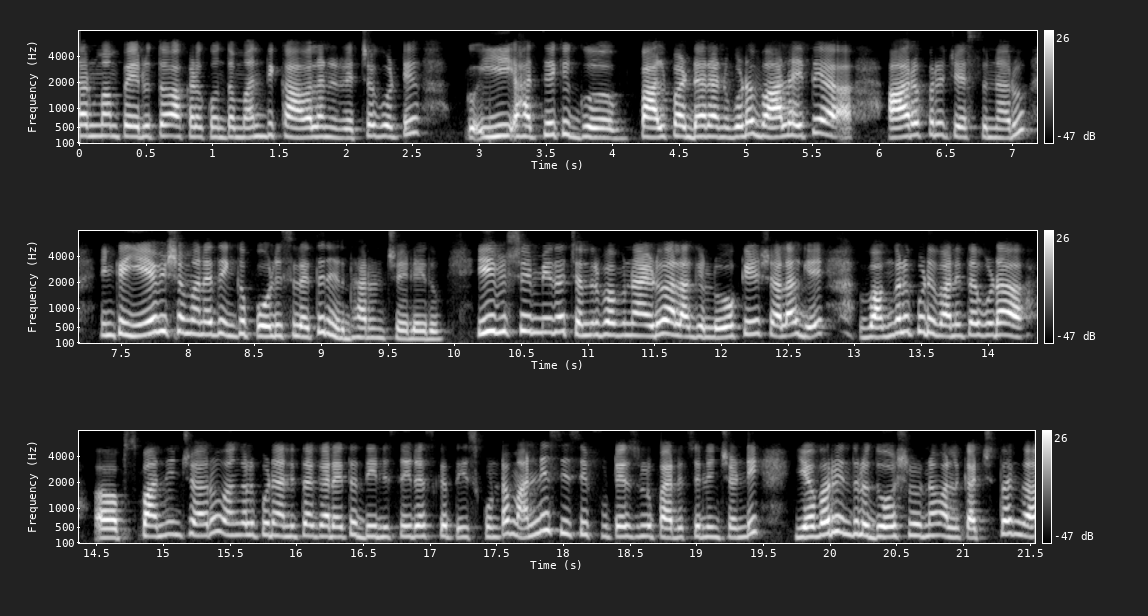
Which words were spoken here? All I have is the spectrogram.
ధర్మం పేరుతో అక్కడ కొంతమంది కావాలని రెచ్చగొట్టి ఈ హత్యకి పాల్పడ్డారని కూడా వాళ్ళైతే ఆరోపణ చేస్తున్నారు. ఇంకా ఏ విషయం అనేది ఇంకా పోలీసులు అయితే నిర్ధారణ చేయలేదు. ఈ విషయం మీద చంద్రబాబు నాయుడు అలాగే లోకేష్ అలాగే వంగలపూడి వనిత కూడా స్పందించారు. వంగలపూడి అనిత గారు అయితే దీన్ని సీరియస్గా తీసుకుంటాం. అన్ని సీసీ ఫుటేజ్లు పరిశీలించండి. ఎవరు ఇందులో దోషులు ఉన్నా వాళ్ళని ఖచ్చితంగా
